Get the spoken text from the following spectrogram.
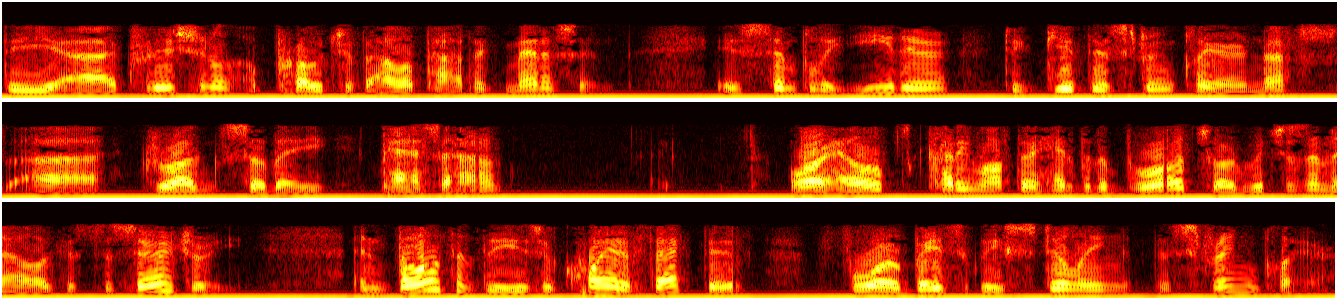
the uh, traditional approach of allopathic medicine is simply either to give the string player enough uh, drugs so they pass out, or else cutting off their head with a broadsword, which is analogous to surgery. And both of these are quite effective for basically stilling the string player.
